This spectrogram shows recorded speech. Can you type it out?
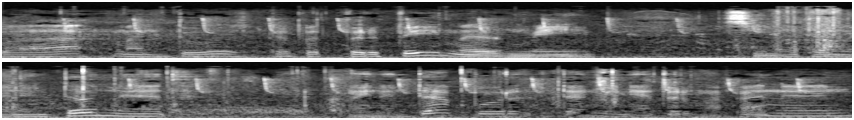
Wah mantul dapat Barbie mermaid. Sini ada mainan donat mainan dapur dan miniatur makanan.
